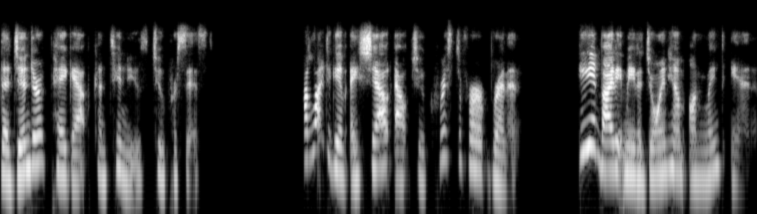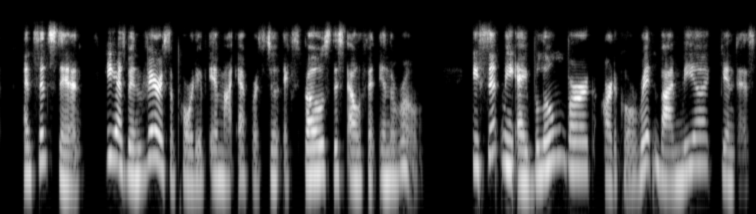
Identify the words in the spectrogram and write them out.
the gender pay gap continues to persist. I'd like to give a shout out to Christopher Brennan. He invited me to join him on LinkedIn, and since then, he has been very supportive in my efforts to expose this elephant in the room. He sent me a Bloomberg article written by Mia Gindis,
